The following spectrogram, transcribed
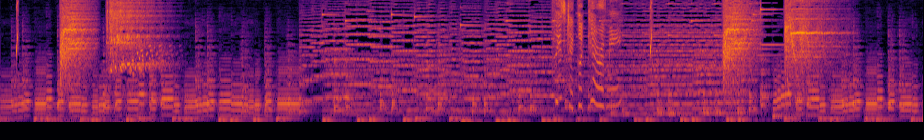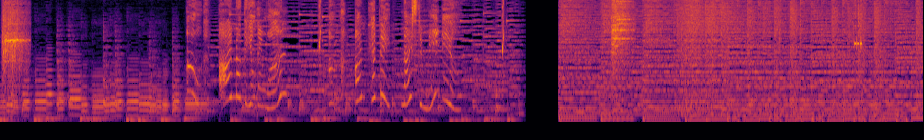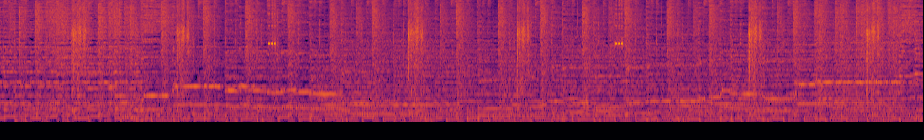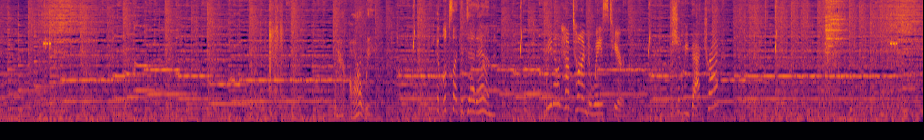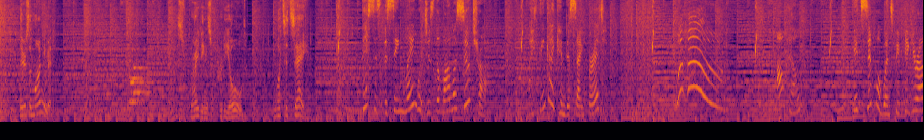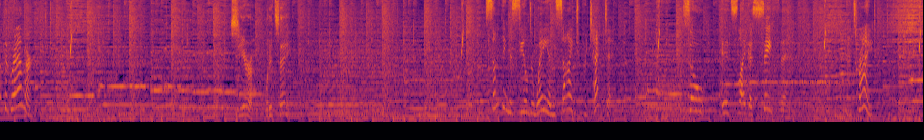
Here. Should we backtrack? There's a monument. This writing's pretty old. What's it say? This is the same language as the Lala Sutra. I think I can decipher it. Woohoo! I'll help. It's simple once we figure out the grammar. Cierra, what'd it say? Something is sealed away inside to protect it. So, it's like a safe then? That's right.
